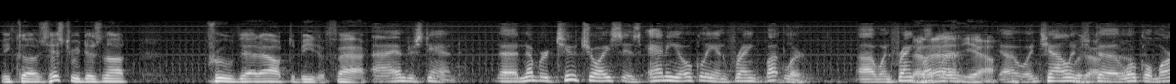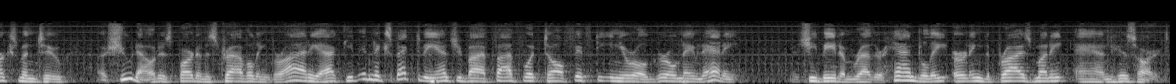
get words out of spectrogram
Because history does not prove that out to be the fact. I understand. The number two choice is Annie Oakley and Frank Butler. Uh, when Frank Now Butler, that- yeah. when challenged uh, local marksman to a shootout as part of his traveling variety act, he didn't expect to be answered by a five foot tall, 15 year old girl named Annie. She beat him rather handily, earning the prize money and his heart.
